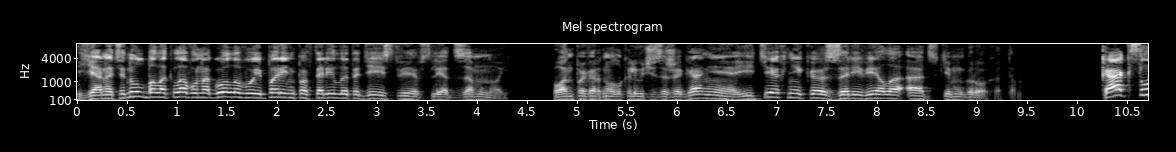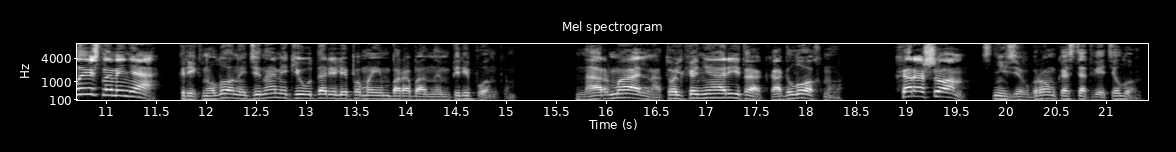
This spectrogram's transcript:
Я натянул балаклаву на голову, и парень повторил это действие вслед за мной. Он повернул ключ зажигания, и техника заревела адским грохотом. «Как слышно меня?» — крикнул он, и динамики ударили по моим барабанным перепонкам. «Нормально, только не ори так, оглохну». «Хорошо», — снизив громкость, ответил он.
